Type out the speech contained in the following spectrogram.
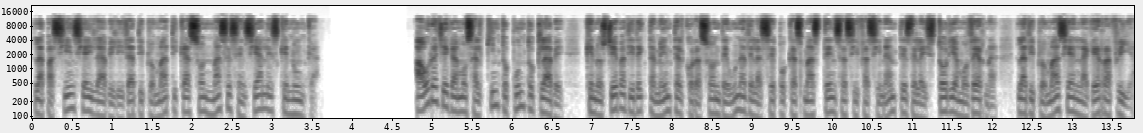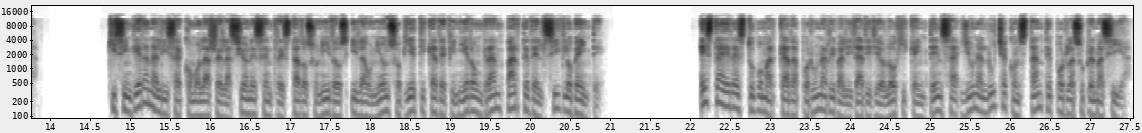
la paciencia y la habilidad diplomática son más esenciales que nunca. Ahora llegamos al quinto punto clave, que nos lleva directamente al corazón de una de las épocas más tensas y fascinantes de la historia moderna, la diplomacia en la Guerra Fría. Kissinger analiza cómo las relaciones entre Estados Unidos y la Unión Soviética definieron gran parte del siglo XX. Esta era estuvo marcada por una rivalidad ideológica intensa y una lucha constante por la supremacía.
